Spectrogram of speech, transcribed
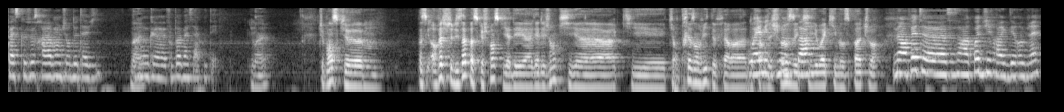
parce que ce sera l'aventure de ta vie. Ouais. Donc, il faut pas passer à côté. Ouais. Tu penses que. Parce qu'en fait, je te dis ça parce que je pense qu'il y, a des- il y a des gens qui, euh, qui, qui ont très envie de faire, euh, de Ouais, faire mais des choses et qui, ouais, qui n'osent pas, tu vois. Mais en fait, euh, ça sert à quoi de vivre avec des regrets?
